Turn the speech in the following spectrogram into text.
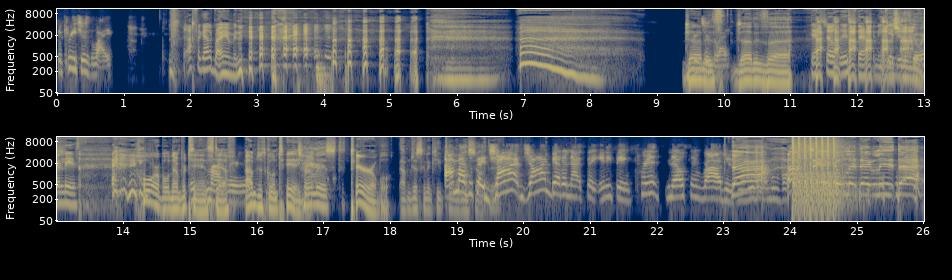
The Preacher's Wife. I forgot about him. In John Preacher's is wife. John is uh That's your list, Stephanie. It is your your list. List. horrible number 10, my Steph. list. I'm just going to tell It's her list. Terrible. I'm just gonna keep. I'm telling about to say, that. John John better not say anything. Prince Nelson Rogers. and we're going to move on. she ain't gonna let that lid die.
